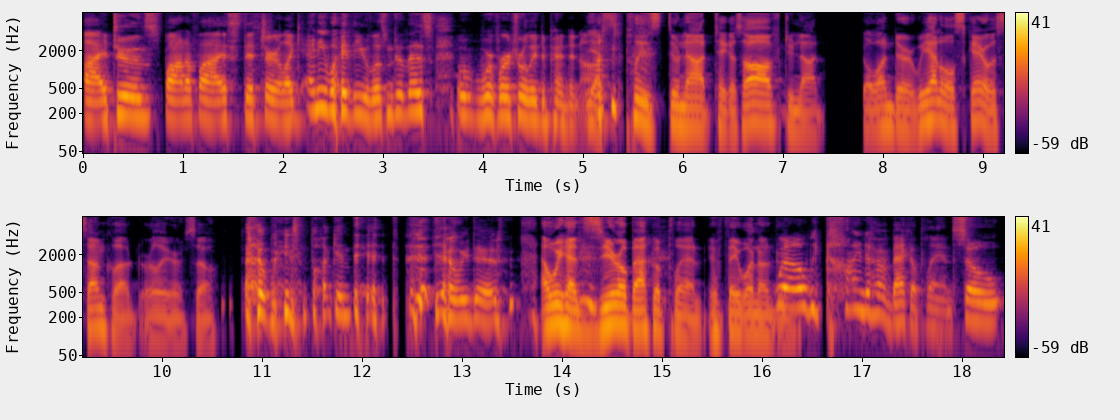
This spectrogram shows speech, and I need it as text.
iTunes, Spotify, Stitcher, like any way that you listen to this, we're virtually dependent on. yes, please do not take us off. Do not go under. We had a little scare with SoundCloud earlier, so we fucking did. Yeah, we did. and we had zero backup plan if they went under. Well, we kind of have a backup plan. So,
